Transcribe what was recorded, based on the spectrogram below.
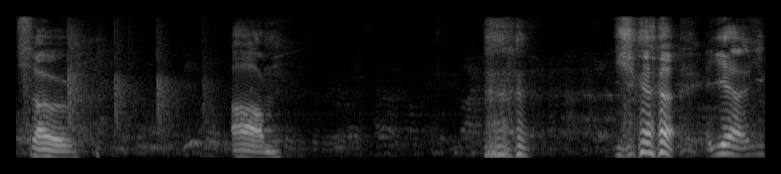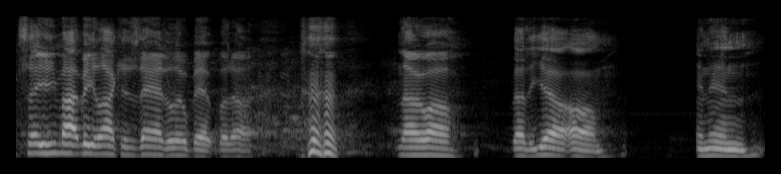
So um, yeah yeah you say he might be like his dad a little bit but uh, no uh, but yeah um, and then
